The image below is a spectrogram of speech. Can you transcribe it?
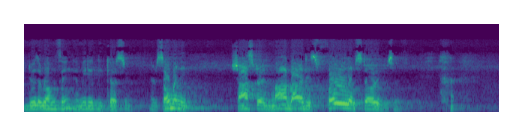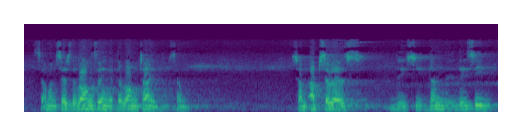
you. Do the wrong thing, immediately curse you. There are so many. Shastra, Mahabharata is full of stories of someone says the wrong thing at the wrong time. Some, some apsaras, they see, they see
